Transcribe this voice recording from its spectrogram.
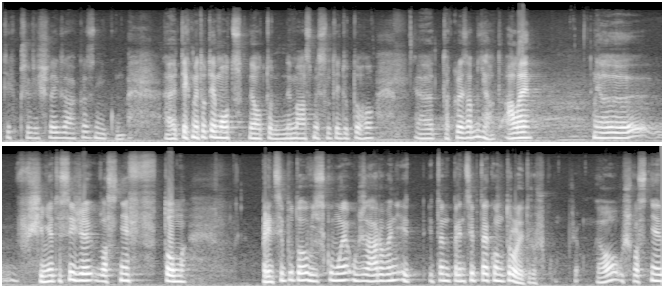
těch předešlých zákazníků. Eh, těch metod je moc, jo, to nemá smysl teď do toho eh, takhle zabíhat. Ale eh, všimněte si, že vlastně v tom principu toho výzkumu je už zároveň i, i ten princip té kontroly trošku. Jo, už vlastně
